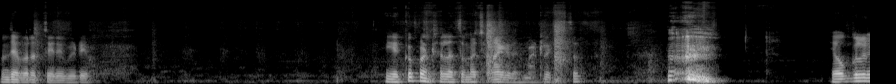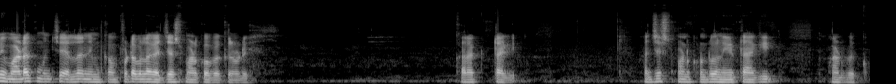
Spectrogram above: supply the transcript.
ಮುಂದೆ ಬರುತ್ತೆ ರೀ ವಿಡಿಯೋ ಈ ಎಕ್ವಿಪ್ಮೆಂಟ್ಸ್ ಎಲ್ಲ ತುಂಬ ಚೆನ್ನಾಗಿದೆ ಮ್ಯಾಟ್ರಿಕ್ಸ್ದು ಯಾವಾಗಲೂ ನೀವು ಮಾಡೋಕ್ಕೆ ಮುಂಚೆ ಎಲ್ಲ ನಿಮ್ಮ ಕಂಫರ್ಟಬಲಾಗಿ ಅಡ್ಜಸ್ಟ್ ಮಾಡ್ಕೋಬೇಕು ನೋಡಿ. ಕರೆಕ್ಟಾಗಿ ಅಡ್ಜಸ್ಟ್ ಮಾಡಿಕೊಂಡು ನೀಟಾಗಿ ಮಾಡಬೇಕು.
